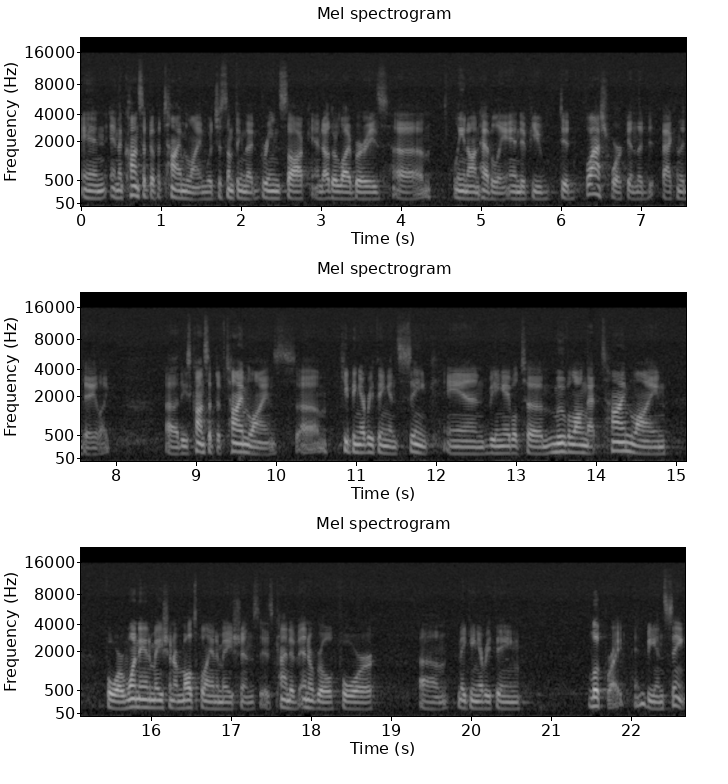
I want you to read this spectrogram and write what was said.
and, and a concept of a timeline, which is something that GreenSock and other libraries um, lean on heavily. And if you did Flash work in the, back in the day, like uh, these concept of timelines, um, keeping everything in sync and being able to move along that timeline for one animation or multiple animations is kind of integral for um, making everything look right and be in sync.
